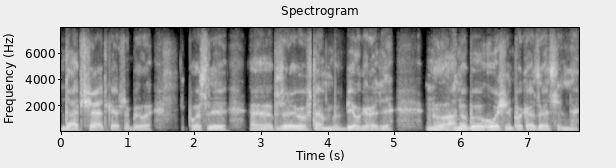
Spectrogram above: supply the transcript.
Да, вчера это, конечно, было, после э, взрывов там в Белгороде. Но оно было очень показательно.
